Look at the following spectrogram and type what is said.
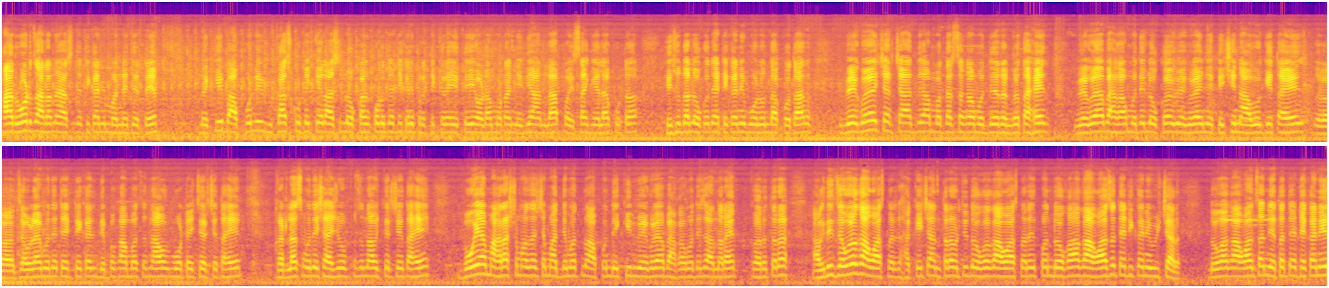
हा रोड झाला नाही असं त्या ठिकाणी म्हणण्यात येते. नक्की बापूंनी विकास कुठे केला असे लोकांकडून त्या ठिकाणी प्रतिक्रिया येते. एवढा मोठा निधी आणला पैसा गेला कुठं हे सुद्धा लोक त्या ठिकाणी बोलून दाखवतात. वेगवेगळ्या चर्चा त्या मतदारसंघामध्ये रंगत आहेत. वेगवेगळ्या भागामध्ये लोक वेगवेगळ्या नेत्याची नावं घेत आहेत. जवळ्यामध्ये त्या ठिकाणी दीपक आंबाचं नाव मोठ्या चर्चेत आहे. कडलासमध्ये शहाजीबापूचं नाव चर्चेत आहे. बघूया महाराष्ट्र माझाच्या माध्यमातून आपण देखील वेगवेगळ्या भागामध्ये जाणार आहेत. खरं तर अगदी जवळ गावं असणार आहेत. हाकेच्या अंतरावरती दोघं गावं असणार आहेत. पण दोघा गावाचा त्या ठिकाणी विचार दोघा गावांचा नेता त्या ठिकाणी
